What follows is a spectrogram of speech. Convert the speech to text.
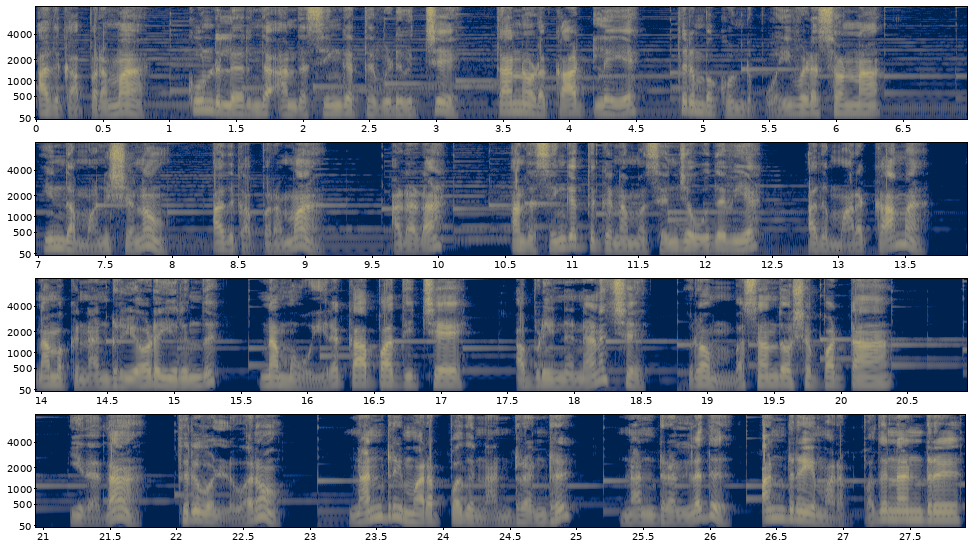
அதுக்கப்புறமா கூண்டுல இருந்த அந்த சிங்கத்தை விடுவிச்சு தன்னோட காட்டிலேயே திரும்ப கொண்டு போய் விட சொன்னான் இந்த மனுஷனும் அதுக்கப்புறமா அடடா அந்த சிங்கத்துக்கு நம்ம செஞ்ச உதவிய அது மறக்காம நமக்கு நன்றியோட இருந்து நம்ம உயிரை காப்பாத்திச்சே அப்படின்னு நினைச்சு ரொம்ப சந்தோஷப்பட்டான். இததான் திருவள்ளுவரும் நன்றி மறப்பது நன்றன்று நன்றல்லது அன்றே மறப்பது நன்று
